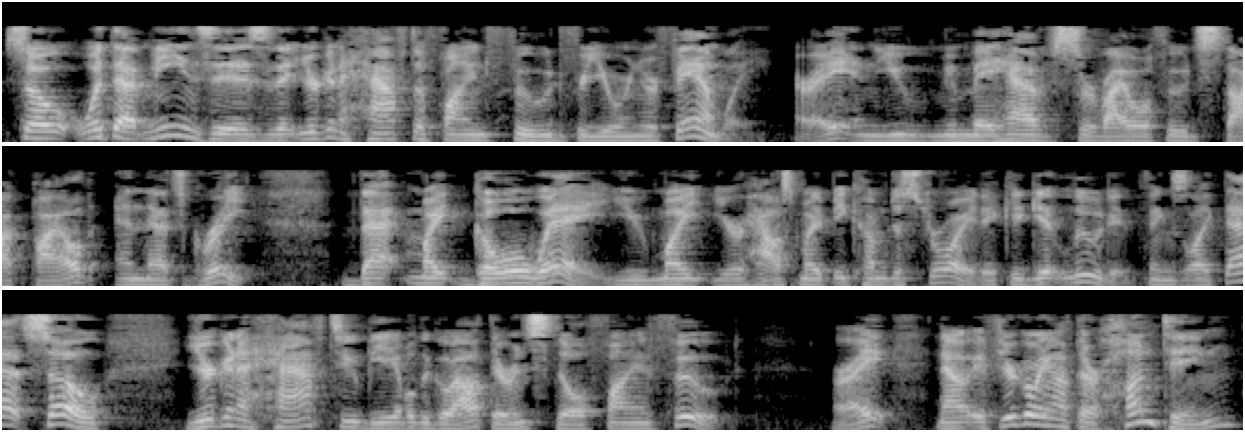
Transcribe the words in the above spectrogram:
So what that means is that you're going to have to find food for you and your family, all right? And you, you may have survival food stockpiled, and that's great. That might go away. You might, your house might become destroyed. It could get looted, things like that. So you're going to have to be able to go out there and still find food, all right? Now, if you're going out there hunting,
